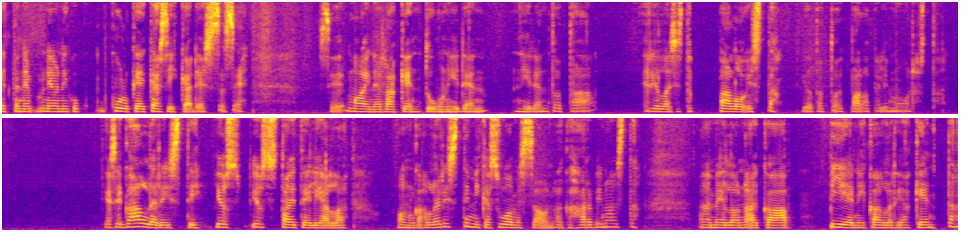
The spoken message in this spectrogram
Että ne, ne on niin kuin kulkee käsi kädessä se, se maine rakentuu niiden, niiden tota, erilaisista paloista, joita toi palapeli muodostaa. Ja se galleristi, jos, jos taiteilijalla on galleristi, mikä Suomessa on aika harvinaista. Meillä on aika pieni galleriakenttä.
